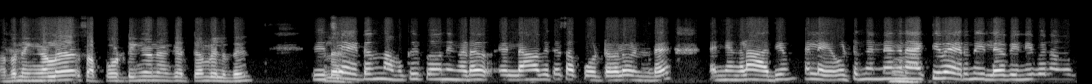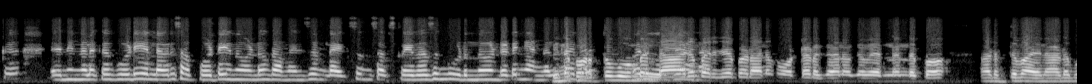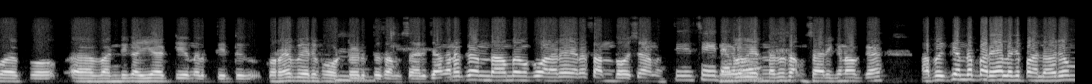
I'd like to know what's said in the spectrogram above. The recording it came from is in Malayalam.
അപ്പൊ നിങ്ങളെ സപ്പോർട്ടിങ് ഞങ്ങൾക്ക് ഏറ്റവും വലുത് തീർച്ചയായിട്ടും. നമുക്ക് ഇപ്പൊ നിങ്ങളുടെ എല്ലാവിധ സപ്പോർട്ടുകളും ഉണ്ട്. ഞങ്ങൾ ആദ്യം അല്ലേ ഒട്ടും തന്നെ അങ്ങനെ ആക്റ്റീവ് ആയിരുന്നില്ല. പിന്നെ ഇപ്പൊ നമുക്ക് നിങ്ങളൊക്കെ കൂടി എല്ലാവരും സപ്പോർട്ട് ചെയ്യുന്നതുകൊണ്ടും കമന്റ്സും ലൈക്സും സബ്സ്ക്രൈബേഴ്സും കൂടുന്നതുകൊണ്ടിട്ട് ഞങ്ങൾ പുറത്തു പോകുമ്പോ എല്ലാവരും. പരിചയപ്പെടാനും ഫോട്ടോ എടുക്കാനും ഒക്കെ വരുന്നുണ്ട്. ഇപ്പൊ അടുത്ത് വയനാട് പോയപ്പോ വണ്ടി കൈയാട്ടി നിർത്തിയിട്ട് കുറെ പേര് ഫോട്ടോ. എടുത്ത് സംസാരിച്ചു. അങ്ങനൊക്കെ ഉണ്ടാകുമ്പോ നമുക്ക് വളരെയേറെ സന്തോഷാണ്. തീർച്ചയായിട്ടും. നിങ്ങൾ വരുന്നത് സംസാരിക്കണമൊക്കെ അപ്പൊ എനിക്ക് എന്താ പറയാനുള്ളത്? പലരും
